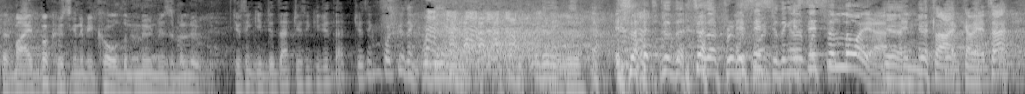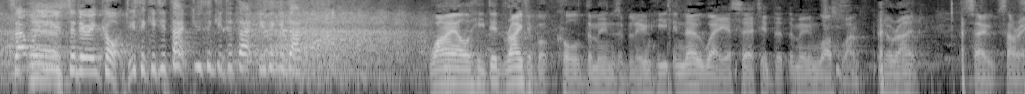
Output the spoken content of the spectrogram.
that my book is going to be called The Moon is a Balloon? Do you think he did that? Do you think he did that? Do you think? What do you think? What do you think? What do you think? Is that, Did that- did that prove is the point? this, Do you think is that- this the lawyer Yeah. in Clive coming? In? Is that, is that what you used to do in court? Do you think he did that? Do you think he did that? Do you think he did that? While he did write a book called The Moon's a Balloon, he in no way asserted that the moon was one. You're right. So, sorry.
